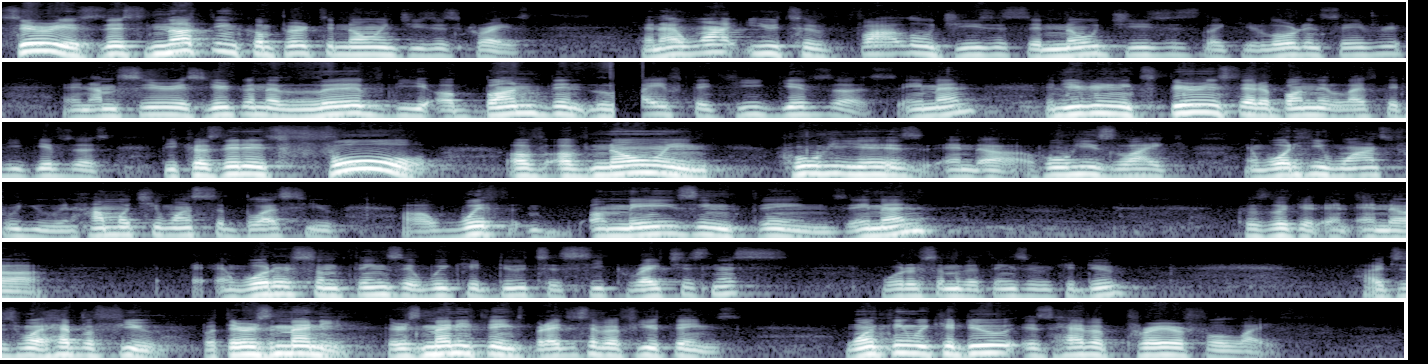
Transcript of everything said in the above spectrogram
Serious. There's nothing compared to knowing Jesus Christ. And I want you to follow Jesus and know Jesus like your Lord and Savior. And I'm serious, you're going to live the abundant life that He gives us. Amen? And you're going to experience that abundant life that He gives us because it is full of, of knowing who He is and uh, who He's like and what He wants for you and how much He wants to bless you uh, with amazing things. Amen? Because look at, and, and, uh, and what are some things that we could do to seek righteousness? What are some of the things that we could do? I just want to have a few, but there's many. There's many things, but I just have a few things. One thing we could do is have a prayerful life.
